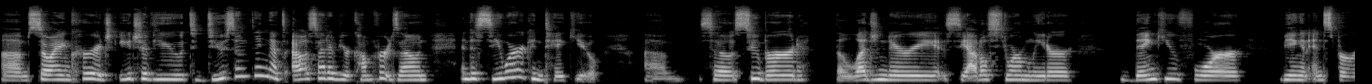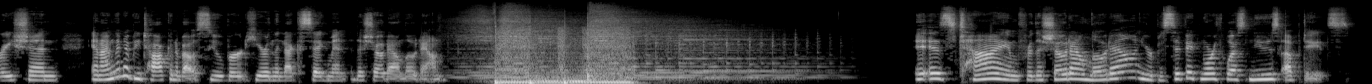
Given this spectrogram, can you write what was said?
Um, so I encourage each of you to do something that's outside of your comfort zone and to see where it can take you. Um, so, Sue Bird, the legendary Seattle Storm leader, thank you for being an inspiration. And I'm going to be talking about Sue Bird here in the next segment, the Showdown Lowdown. It is time for the Showdown Lowdown, your Pacific Northwest news updates.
